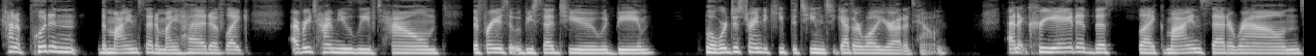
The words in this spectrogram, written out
kind of put in the mindset in my head of like, every time you leave town, the phrase that would be said to you would be, well, we're just trying to keep the team together while you're out of town. And it created this like mindset around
